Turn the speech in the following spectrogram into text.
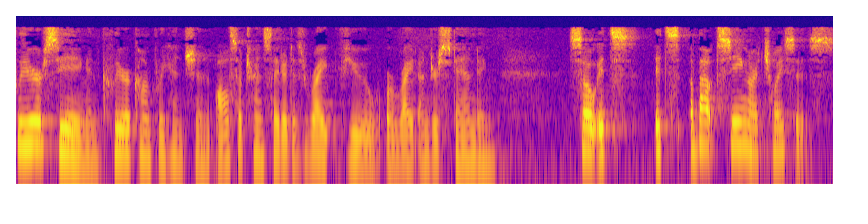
clear seeing and clear comprehension, also translated as right view or right understanding. So it's, it's about seeing our choices,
